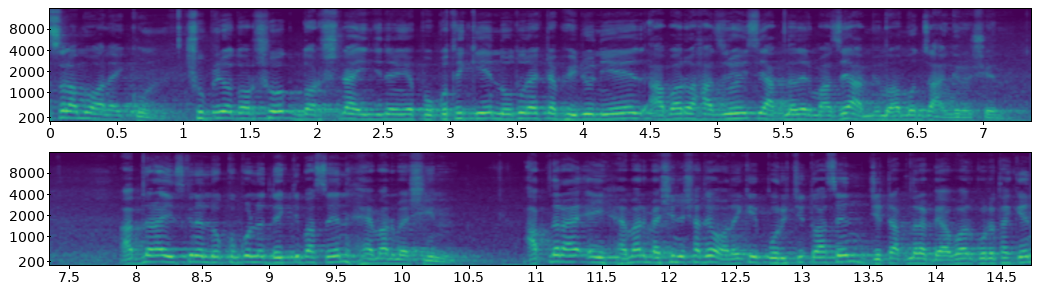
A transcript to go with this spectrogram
আসসালামু আলাইকুম। সুপ্রিয় দর্শক, দর্শনা ইঞ্জিনিয়ারিংয়ের পক্ষ থেকে নতুন একটা ভিডিও নিয়ে আবারও হাজির হয়েছি আপনাদের মাঝে। আমি মোহাম্মদ জাহাঙ্গীর হোসেন। আপনারা স্ক্রিনে লক্ষ্য করলে দেখতে পাচ্ছেন হ্যামার মেশিন আপনারা এই হ্যামার মেশিনের সাথে অনেকেই পরিচিত আছেন, যেটা আপনারা ব্যবহার করে থাকেন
